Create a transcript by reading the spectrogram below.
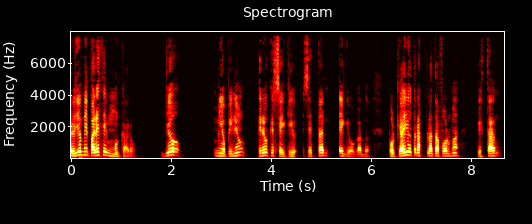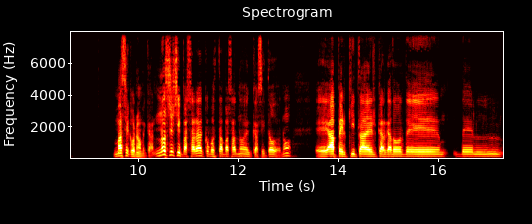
Pero yo me parece muy caro. Yo, mi opinión, creo que se, están equivocando, porque hay otras plataformas que están más económica. No sé si pasará como está pasando en casi todo, ¿no? Eh, Apple quita el cargador de, del,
